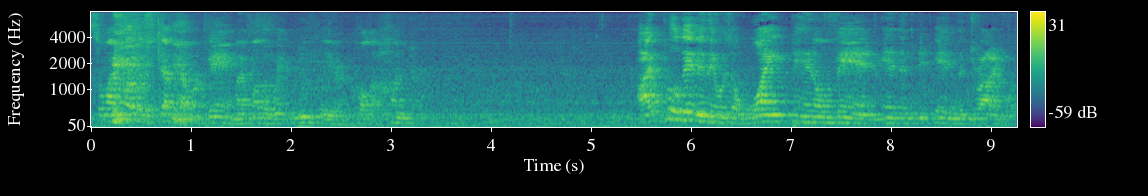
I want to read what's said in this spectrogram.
So my mother stepped up her game. My mother went nuclear and called a hunter. I pulled in and there was a white panel van in the in the driveway,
